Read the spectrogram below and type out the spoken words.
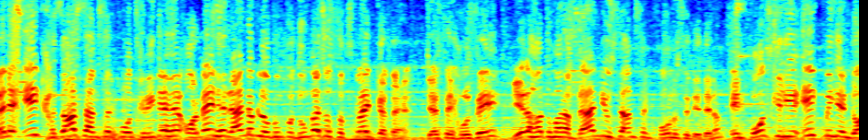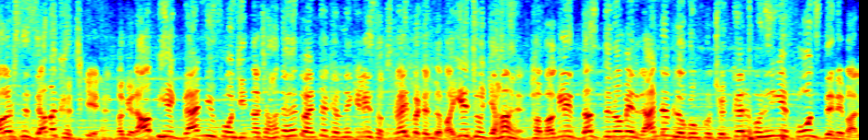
मैंने एक हज़ार सैमसंग फ़ोन खरीदे हैं और मैं इन्हें रैंडम लोगों को दूँगा जो सब्सक्राइब करते हैं। जैसे होजे ये रहा तुम्हारा ब्रांड न्यू सैमसंग फ़ोन उसे दे देना। इन फ़ोन के लिए एक मिलियन डॉलर से ज़्यादा खर्च किए हैं। अगर आप भी एक ब्रांड न्यू फ़ोन जीतना चाहते हैं तो एंटर करने के लिए सब्सक्राइब बटन दबाइए, जो यहाँ है। हम अगले दस दिनों में रैंडम लोगों को चुनकर उन्हें ये फ़ोन देने वाले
